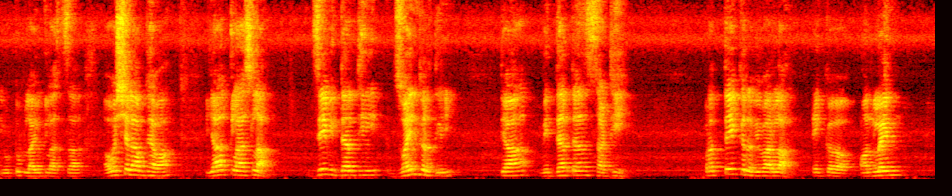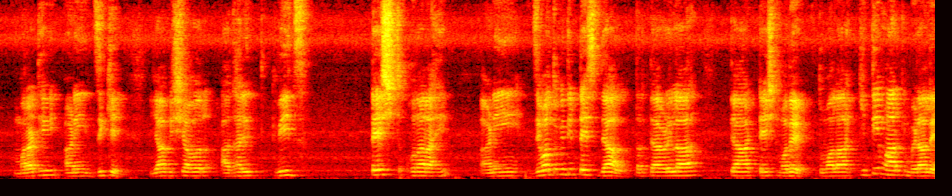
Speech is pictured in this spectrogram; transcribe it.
यूट्यूब लाईव्ह क्लासचा अवश्य लाभ घ्यावा. या क्लासला जे विद्यार्थी जॉईन करतील त्या विद्यार्थ्यांसाठी प्रत्येक रविवारला एक ऑनलाईन मराठी आणि जिके या विषयावर आधारित क्वीज टेस्ट होणार आहे. आणि जेव्हा तुम्ही ती टेस्ट द्याल तर त्यावेळेला त्या टेस्टमध्ये तुम्हाला किती मार्क मिळाले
